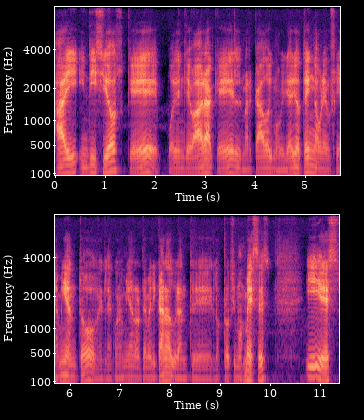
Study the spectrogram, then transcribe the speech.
hay indicios que pueden llevar a que el mercado inmobiliario tenga un enfriamiento en la economía norteamericana durante los próximos meses y es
